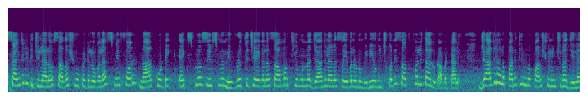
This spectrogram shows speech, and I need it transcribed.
సంగారెడ్డి జిల్లాలో సదాశివపేటలో గల స్నిఫర్ నార్కోటిక్ ఎక్స్ప్లోసివ్స్ను నివృత్తి చేయగల సామర్థ్యం ఉన్న జాగిలాల సేవలను వినియోగించుకొని సత్ఫలితాలు రాబట్టాలి. జాగిలాల పనితీరును పరిశీలించిన జిల్లా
